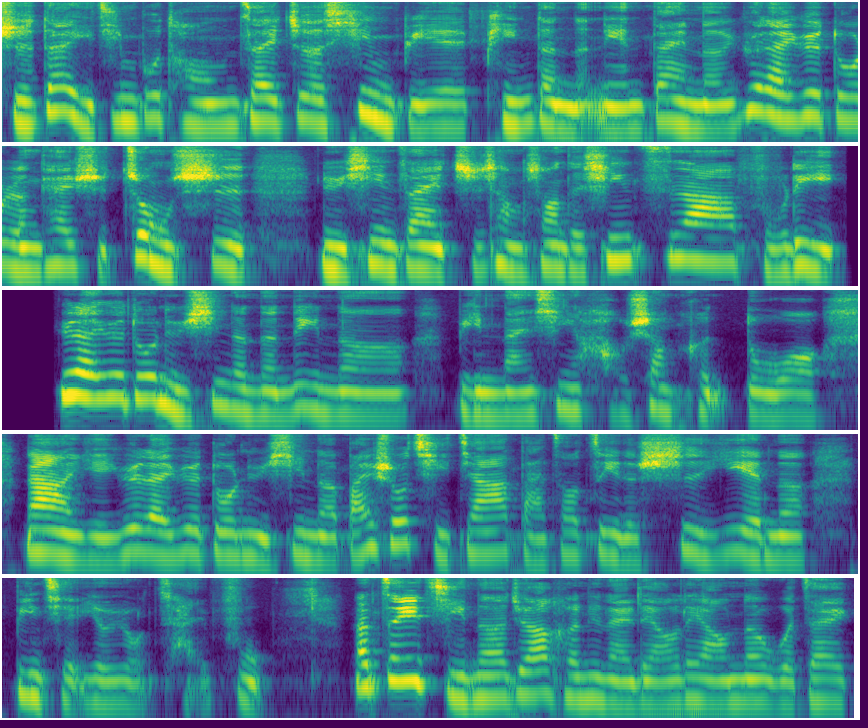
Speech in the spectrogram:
时代已经不同，在这性别平等的年代呢，越来越多人开始重视女性在职场上的薪资啊、福利。越来越多女性的能力呢，比男性好上很多。那也越来越多女性呢，白手起家，打造自己的事业呢，并且拥有财富。那这一集呢，就要和你来聊聊呢，我在。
